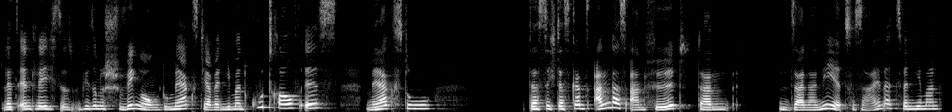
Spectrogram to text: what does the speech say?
letztendlich wie so eine Schwingung. Du merkst ja, wenn jemand gut drauf ist, merkst du, dass sich das ganz anders anfühlt, dann in seiner Nähe zu sein, als wenn jemand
